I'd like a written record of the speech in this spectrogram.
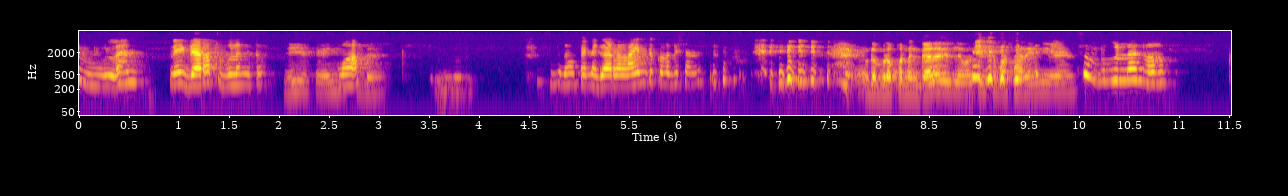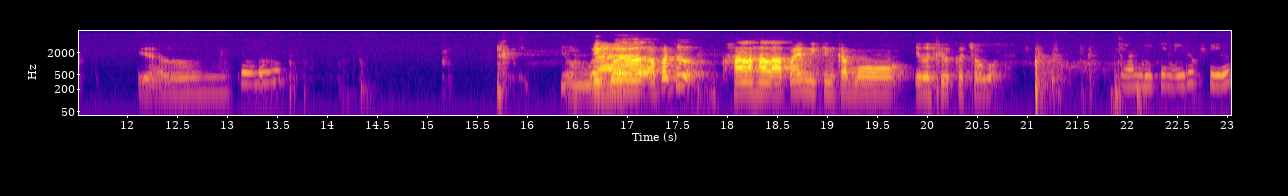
sebulan naik darat sebulan itu Iya kayaknya Wah. udah. Sampai negara lain tuh kalau di sana Udah berapa negara dilewatin sama hari ini kan. sebulan loh Ya Allah. Jauh banget jauh Tipe apa tuh hal-hal apa yang bikin kamu ilfil ke cowok? yang bikin ilfil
